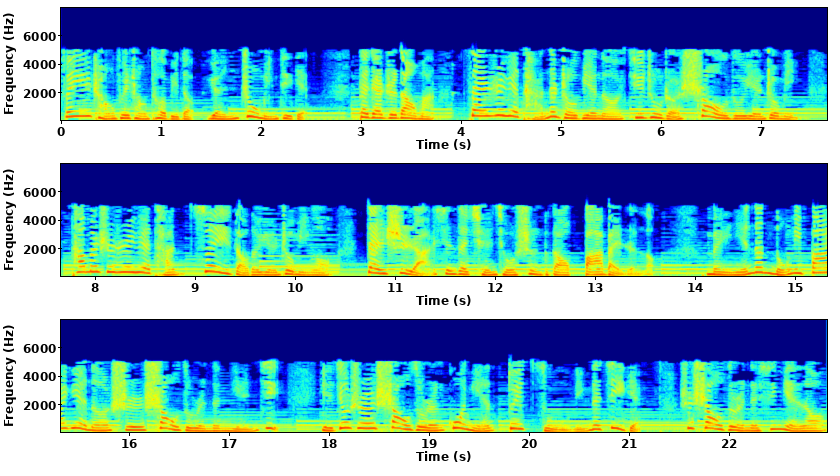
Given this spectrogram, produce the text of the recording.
非常非常特别的原住民祭典。大家知道吗？在日月潭的周边呢，居住着少族原住民，他们是日月潭最早的原住民哦。但是啊，现在全球剩不到八百人了。每年的农历八月呢，是少族人的年祭，也就是少族人过年对祖灵的祭典，是少族人的新年哦。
